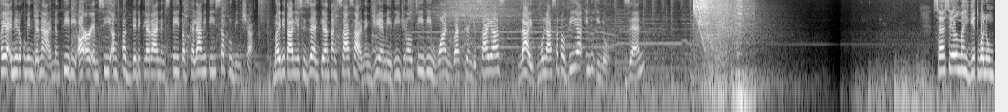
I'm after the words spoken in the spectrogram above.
Kaya inirekomenda na ng PDRRMC ang pagdedeklara ng state of calamity sa probinsya. May detalye si Zen Kilantang Sasa ng GMA Regional TV 1 Western Visayas live mula sa Pavia, Iloilo. Zen? Cecil, mahigit 80,000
